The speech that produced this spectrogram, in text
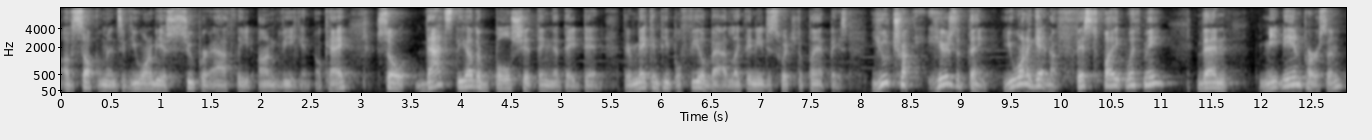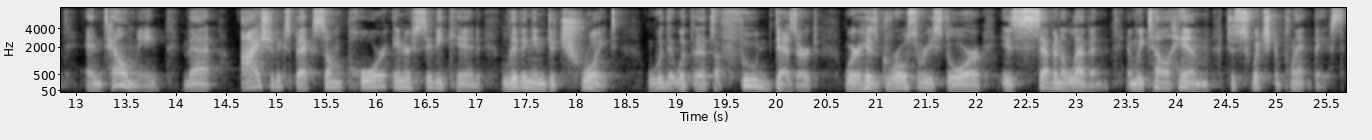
of supplements if you want to be a super athlete on vegan. Okay, so that's the other bullshit thing that they did. They're making people feel bad, like they need to switch to plant based. You try. Here's the thing: you want to get in a fist fight with me, then meet me in person and tell me that I should expect some poor inner city kid living in Detroit with, with that's a food desert where his grocery store is 7-Eleven and we tell him to switch to plant-based.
